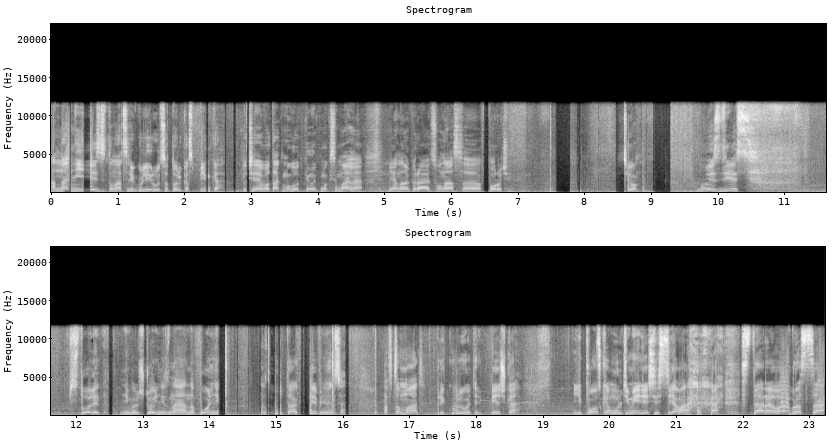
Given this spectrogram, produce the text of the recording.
она не ездит, у нас регулируется только спинка. То есть я его так могу откинуть максимально, и она упирается у нас э, в поручень. Все. Ну и здесь столик небольшой, не знаю, напольник, назову так, пепельница, автомат, прикуриватель, печка. Японская мультимедиа система старого образца.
